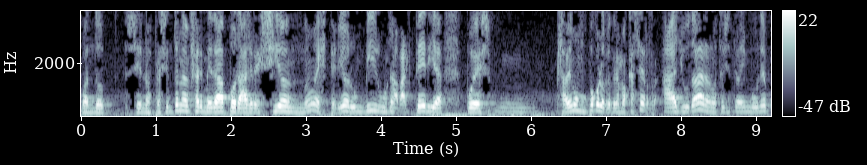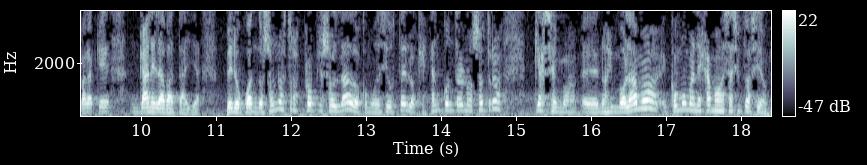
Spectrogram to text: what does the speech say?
cuando se nos presenta una enfermedad por agresión exterior, un virus, una bacteria, pues mm, sabemos un poco lo que tenemos que hacer, ayudar a nuestro sistema inmune para que gane la batalla. Pero cuando son nuestros propios soldados, como decía usted, los que están contra nosotros, ¿qué hacemos? Eh, ¿Nos inmolamos? ¿Cómo manejamos esa situación?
